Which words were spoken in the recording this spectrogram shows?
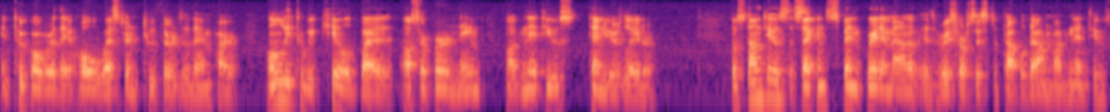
and took over the whole western two-thirds of the empire, only to be killed by an usurper named Magnentius ten years later. Constantius II spent great amount of his resources to topple down Magnentius.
